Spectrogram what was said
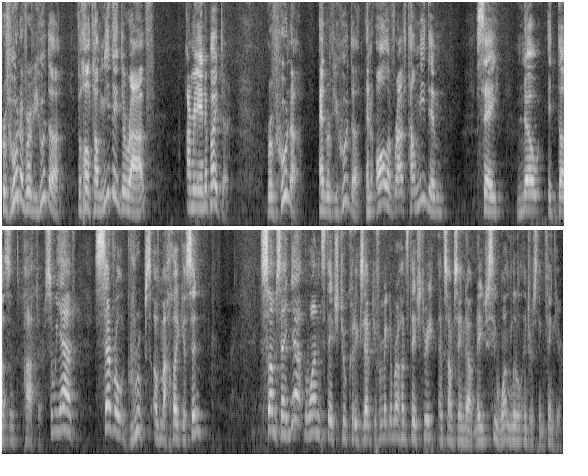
Rav Huna Rav Yehuda v'chol talmidei de Rav Amri Eina Paiter. Rav Huna and Rav Yehuda and all of Rav's talmidim say no, it doesn't pater. So we have several groups of machlekesen. Some saying yeah, the one in stage two could exempt you from making a bracha on stage three, and some say no. Now you just see one little interesting thing here.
